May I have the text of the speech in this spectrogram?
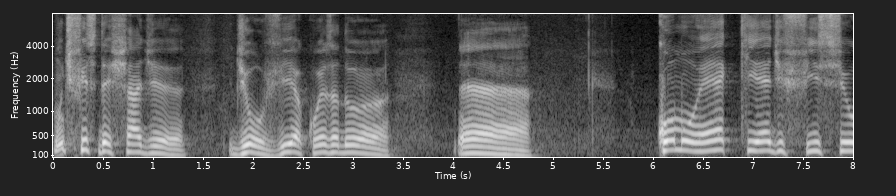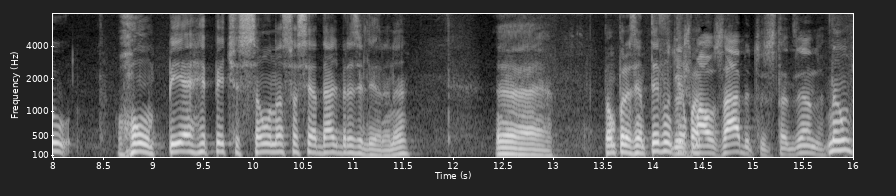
Muito difícil deixar de, de ouvir a coisa do... é, como é que é difícil romper a repetição na sociedade brasileira, né? É, então, por exemplo, teve um Dos tempo... maus hábitos, você está dizendo? Não,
